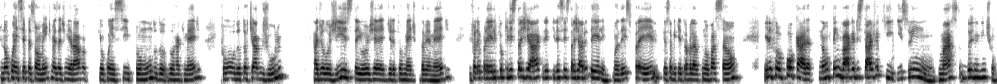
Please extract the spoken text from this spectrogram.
não conhecia pessoalmente, mas admirava, que eu conheci pelo mundo do, do HackMed, foi o Dr. Tiago Júlio, radiologista e hoje é diretor médico da MEMED, e falei para ele que eu queria estagiar, que eu queria ser estagiário dele. Mandei isso para ele, porque eu sabia que ele trabalhava com inovação. E ele falou: pô, cara, não tem vaga de estágio aqui. Isso em março de 2021.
